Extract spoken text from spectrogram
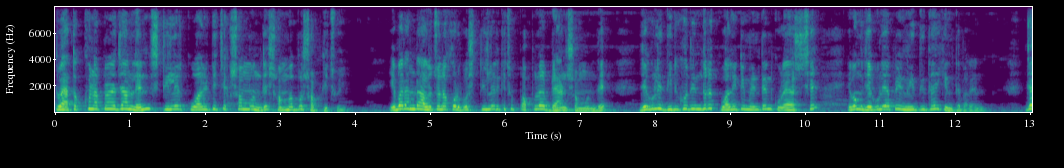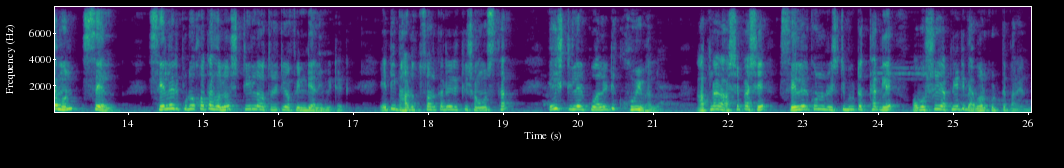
তো এতক্ষণ আপনারা জানলেন স্টিলের কোয়ালিটি চেক সম্বন্ধে সম্ভাব্য সব কিছুই এবার আমরা আলোচনা করব স্টিলের কিছু পপুলার ব্র্যান্ড সম্বন্ধে, যেগুলি দীর্ঘদিন ধরে কোয়ালিটি মেনটেন করে আসছে এবং যেগুলি আপনি নির্দ্বিধায় কিনতে পারেন। যেমন সেল। সেলের পুরো কথা হলো steel authority of India limited. এটি ভারত সরকারের একটি সংস্থা। এই স্টিলের কোয়ালিটি খুবই ভালো। আপনার আশেপাশে সেলের কোনো ডিস্ট্রিবিউটর থাকলে অবশ্যই আপনি এটি ব্যবহার করতে পারেন।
